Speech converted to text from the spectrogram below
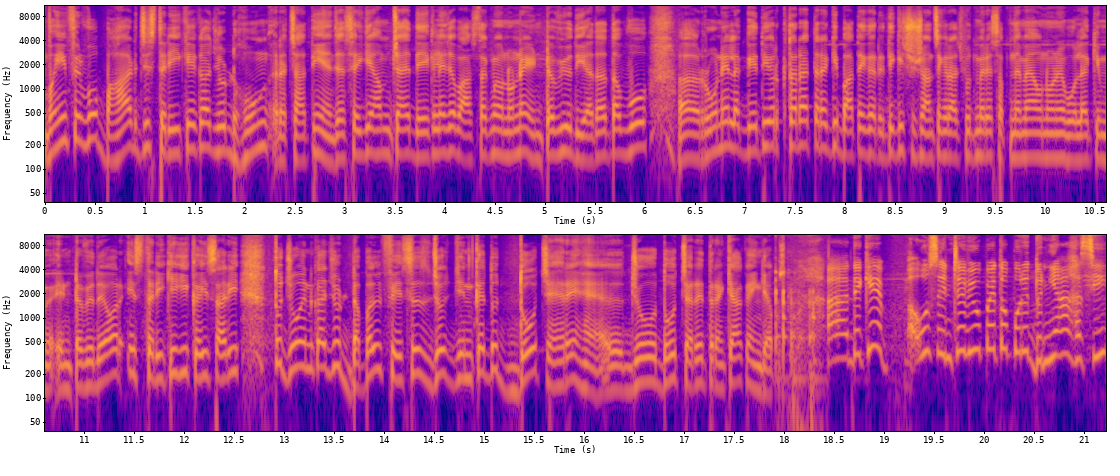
वहीं फिर वो बाहर जिस तरीके का जो ढोंग रचाती हैं, जैसे कि हम चाहे देख लें, जब आज तक में उन्होंने इंटरव्यू दिया था, तब वो रोने लग गई थी और तरह तरह की बातें कर रही थी कि सुशांत सिंह राजपूत मेरे सपने में उन्होंने बोला कि इंटरव्यू दे। और इस तरीके की कई सारी तो जो इनका जो डबल फेसेस जो जिनके तो दो चेहरे हैं, जो दो चरित्र हैं, क्या कहेंगे आप उसके देखिए, उस इंटरव्यू पे तो पूरी दुनिया हँसी।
